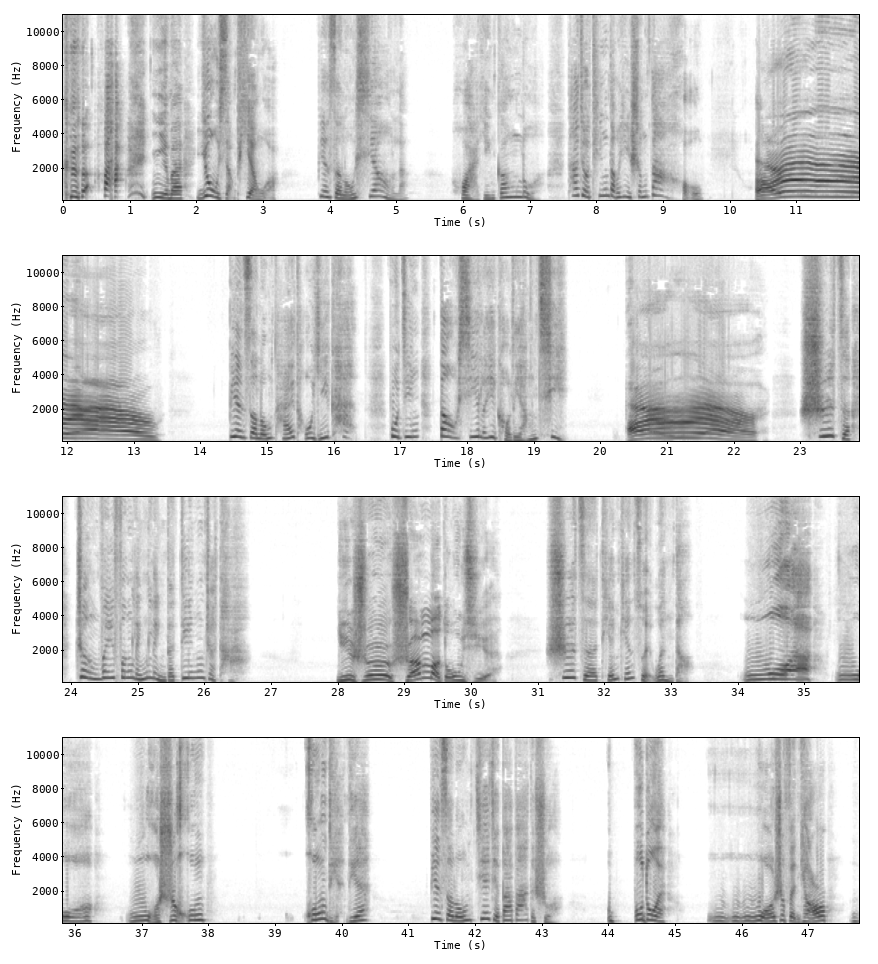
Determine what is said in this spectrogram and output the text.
哈哈！你们又想骗我！”变色龙笑了。话音刚落，他就听到一声大吼：“嗷！”变色龙抬头一看，不禁倒吸了一口凉气。啊！狮子正威风凛凛地盯着他。你是什么东西？狮子舔舔嘴问道。我我我是红红点点。变色龙结结巴巴地说。不对，我我是粉条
